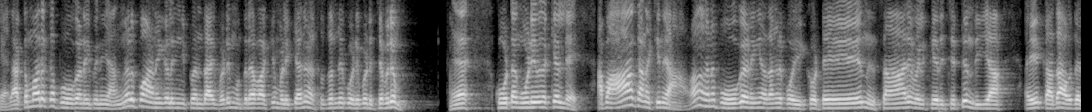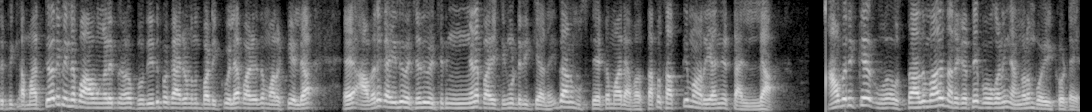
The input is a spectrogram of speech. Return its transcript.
നേതാക്കന്മാരൊക്കെ പോവുകയാണെങ്കിൽ പിന്നെ ഞങ്ങളിപ്പോൾ ആണെങ്കിൽ ഇനിയിപ്പോൾ എന്താ ഇവിടെ മുദ്രാവാക്യം വിളിക്കാനും എസ് എസ് എന്റെ കൊടി പിടിച്ചവരും കൂട്ടം കൂടിയതൊക്കെ അല്ലേ? അപ്പൊ ആ കണക്കിന് അങ്ങനെ പോവുകയാണെങ്കിൽ അതങ്ങനെ പോയിക്കോട്ടെ നിസ്സാരവൽക്കരിച്ചിട്ട് എന്ത് ചെയ്യുക ഈ കഥ അവതരിപ്പിക്കുക മറ്റൊരു പിന്നെ പാവങ്ങൾ പുതിയത് കാര്യങ്ങളൊന്നും പഠിക്കൂല പഴയത് മറക്കില്ല. അവരെ കയ്യിൽ വെച്ചത് വെച്ചിട്ട് ഇങ്ങനെ പയറ്റിക്കൊണ്ടിരിക്കുകയാണ്. ഇതാണ് മുസ്ലിയാക്കന്മാരുടെ അവസ്ഥ. അപ്പൊ സത്യം അറിയാഞ്ഞിട്ടല്ല. അവർക്ക് ഉസ്താദുമാർ നരകത്തെ പോകണമെങ്കിൽ ഞങ്ങളും പോയിക്കോട്ടെ.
